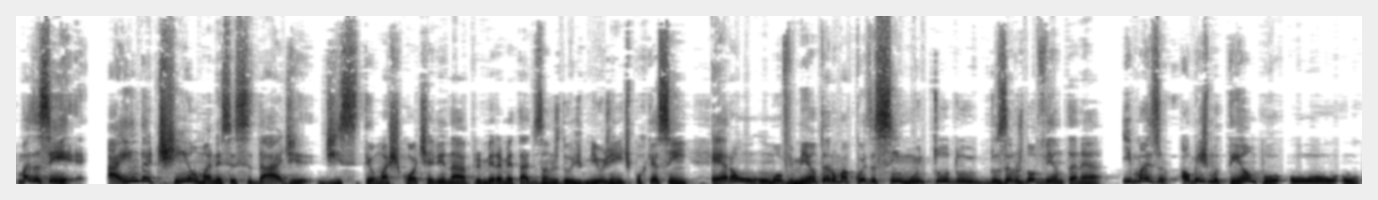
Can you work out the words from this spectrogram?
Mas assim, ainda tinha uma necessidade de se ter um mascote ali na primeira metade dos anos 2000, gente, porque assim, era um, um movimento, era uma coisa assim muito do- dos anos 90, né? E mas ao mesmo tempo, o, o,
